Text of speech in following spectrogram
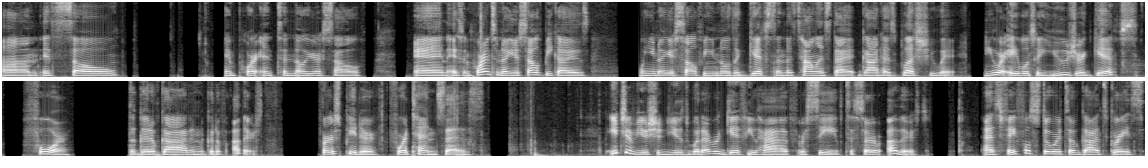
Um, it's so important to know yourself. And it's important to know yourself because when you know yourself and you know the gifts and the talents that God has blessed you with, you are able to use your gifts for the good of God and the good of others. 1 Peter 4:10 says, each of you should use whatever gift you have received to serve others as faithful stewards of God's grace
